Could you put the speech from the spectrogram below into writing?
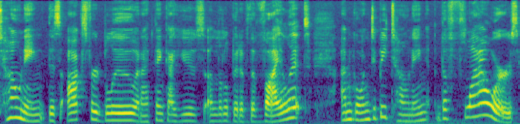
toning this Oxford blue, and I think I use a little bit of the violet. I'm going to be toning the flowers.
